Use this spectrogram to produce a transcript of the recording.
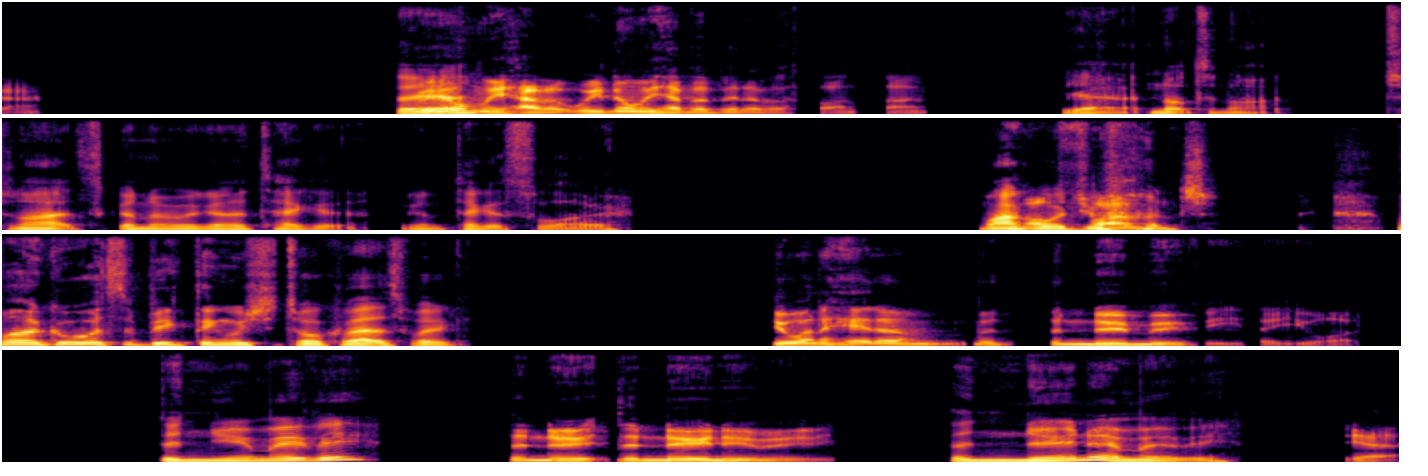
Yeah. So we yeah, normally have it. We normally have a bit of a fun time. yeah, not tonight. Tonight's gonna we're gonna take it we're gonna take it slow. Michael, Not what do you fun? want? Michael, what's the big thing we should talk about this week? Do you want to hit them with the new movie that you watched? The new movie, The new the new new movie. The Nuno movie. Yeah.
